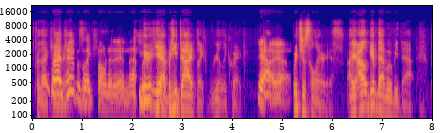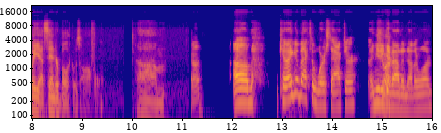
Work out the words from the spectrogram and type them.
for that. Brad cameo. Pitt was like phoning it in that. yeah, but he died like really quick, Yeah, yeah. which is hilarious. I, I'll give that movie that. But yeah, Sandra Bullock was awful. Um, Um, can I go back to worst actor? I need Sure. to give out another one.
